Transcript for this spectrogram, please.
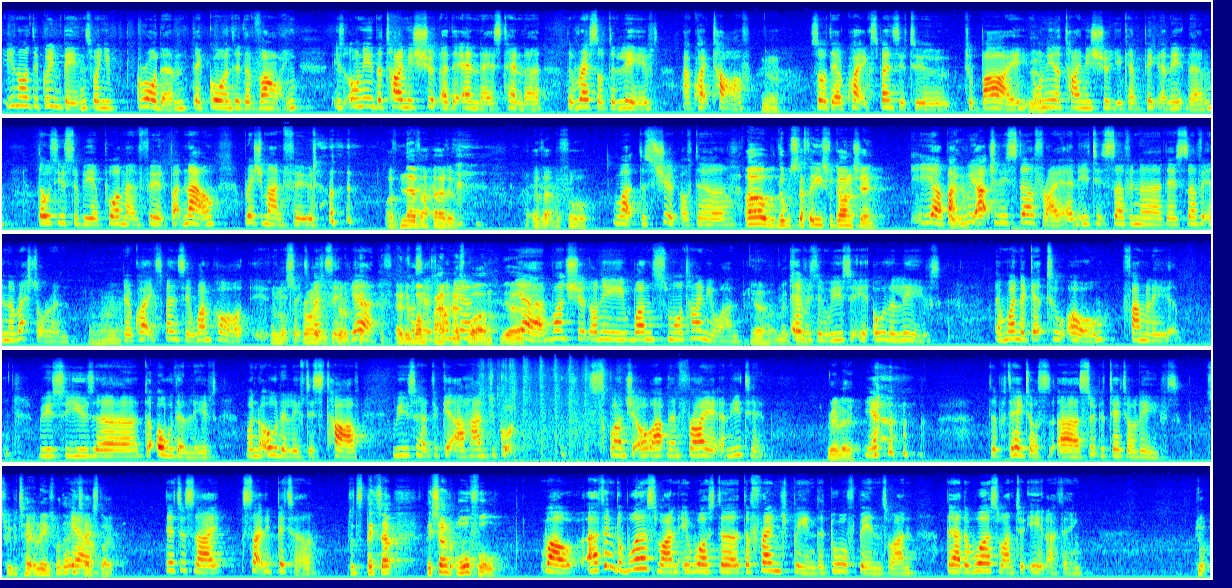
you know the green beans when you grow them, they go into the vine. It's only the tiny shoot at the end that is tender. The rest of the leaves are quite tough, Yeah. so they're quite expensive to to buy. Yeah. Only a tiny shoot you can pick and eat them. Those used to be a poor man food, but now rich man food. I've never heard of of that before. what the shoot of the Oh, the stuff they use for garnishing. yeah, but Yeah. we actually stir fry it and eat it served in a they serve it in a restaurant. Alright. They're quite expensive. One pot. I'm not is surprised if you've got expensive. yeah. pick. If only because one pan only has a- one. Yeah. Yeah, one shoot only one small tiny one. Yeah, that makes sense. Everything we used to eat all the leaves, and when they get too old, family, we used to use uh, the older leaves. When the older leaves is tough, we used to have to get our hand to go scrunch it all up, then fry it and eat it. Really? Yeah. the potatoes, uh, sweet potato leaves. Sweet potato leaves. What do they Yeah. taste like? They're just like slightly bitter. They sound. They sound awful. Well, I think the worst one it was the the French bean, the dwarf beans one. They are the worst one to eat, I think.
